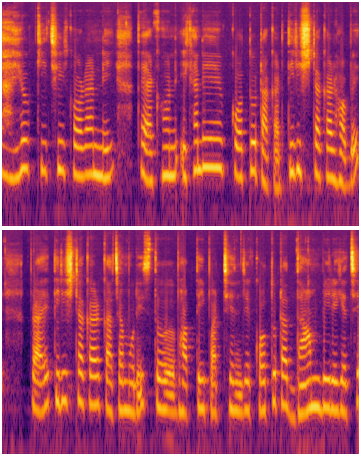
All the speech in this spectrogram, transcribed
যাই হোক, কিছুই করার নেই। তো এখন এখানে কত টাকার? তিরিশ টাকার হবে, প্রায় তিরিশ টাকার কাঁচামরিচ। তো ভাবতেই পারছেন যে কতটা দাম বেড়ে গেছে।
